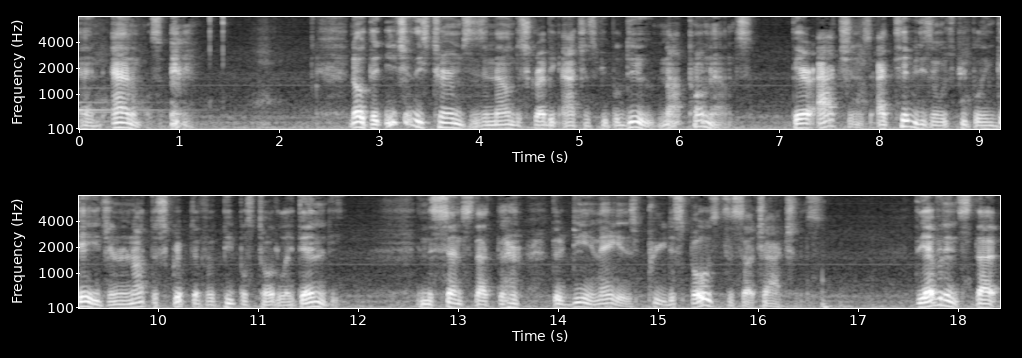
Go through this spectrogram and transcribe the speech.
and animals. Note that each of these terms is a noun describing actions people do, not pronouns. They are actions, activities in which people engage, and are not descriptive of people's total identity, in the sense that their, their DNA is predisposed to such actions. The evidence that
